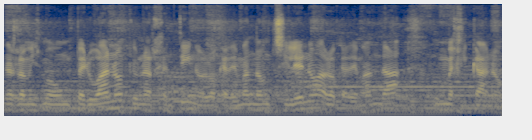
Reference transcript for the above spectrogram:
No es lo mismo un peruano que un argentino, lo que demanda un chileno a lo que demanda un mexicano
